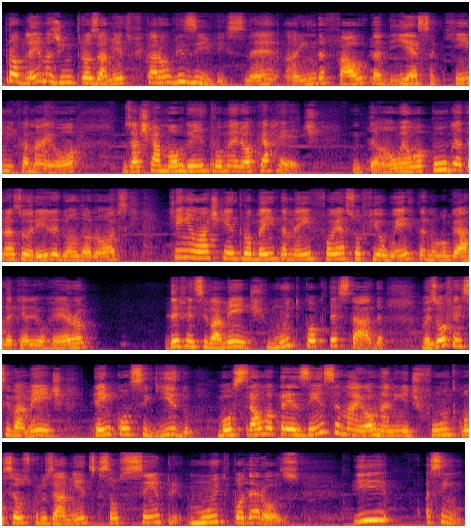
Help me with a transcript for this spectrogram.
problemas de entrosamento ficaram visíveis, né? Ainda falta ali essa química maior, mas acho que a Morgan entrou melhor que a Hatch. Então é uma pulga atrás da orelha do Andonovski. Quem eu acho que entrou bem também foi a Sofia Huerta no lugar da Kelly O'Hara. Defensivamente, muito pouco testada, mas ofensivamente tem conseguido mostrar uma presença maior na linha de fundo com seus cruzamentos que são sempre muito poderosos. E assim,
